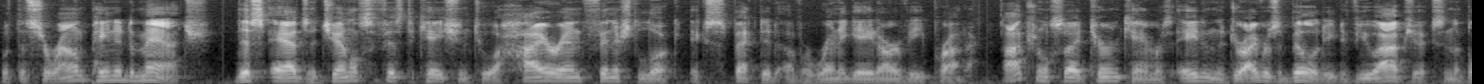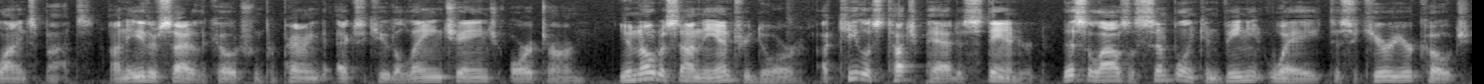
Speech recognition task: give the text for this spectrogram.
With the surround painted to match, this adds a gentle sophistication to a higher end finished look expected of a Renegade RV product. Optional side turn cameras aid in the driver's ability to view objects in the blind spots on either side of the coach when preparing to execute a lane change or a turn. You'll notice on the entry door, a keyless touchpad is standard. This allows a simple and convenient way to secure your coach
